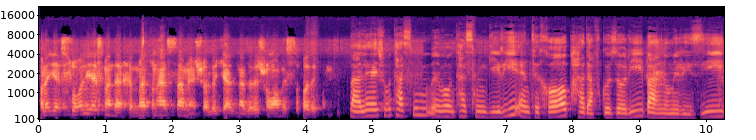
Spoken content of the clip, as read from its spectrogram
حالا یه سوالی هست من در خدمتتون هستم. انشالله که از نظر شما هم استفاده کنیم بله شما تصمیم تصمیم گیری انتخاب هدف گذاری برنامه ریزی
